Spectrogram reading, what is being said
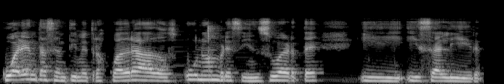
40 centímetros cuadrados, un hombre sin suerte y salir.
